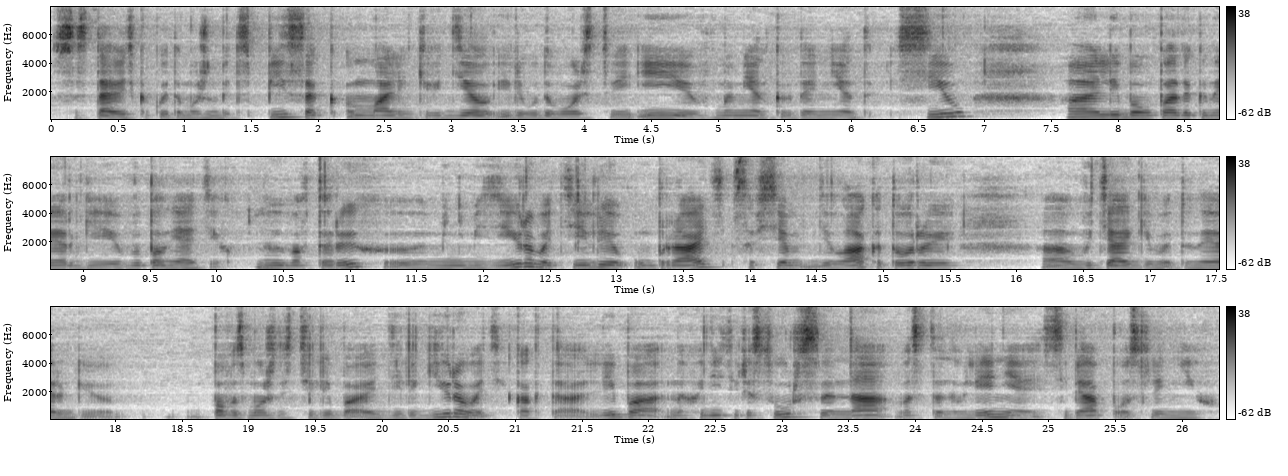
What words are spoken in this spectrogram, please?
составить какой-то, может быть, список маленьких дел или удовольствий, и в момент, когда нет сил, а, либо упадок энергии, выполнять их. Ну и во-вторых, э, минимизировать или убрать совсем дела, которые вытягивают энергию по возможности либо делегировать как-то, либо находить ресурсы на восстановление себя после них.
